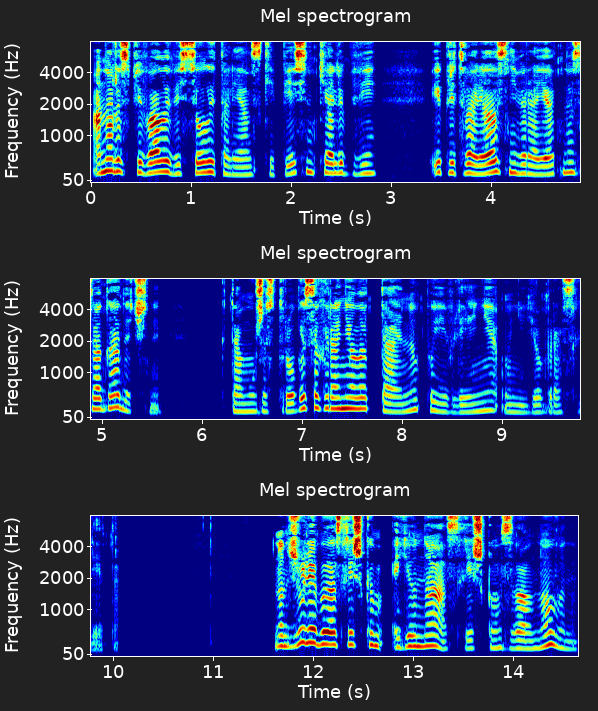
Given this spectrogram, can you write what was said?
Она распевала веселые итальянские песенки о любви и притворялась невероятно загадочной, к тому же строго сохраняла тайну появления у нее браслета. Но Джулия была слишком юна, слишком взволнована,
